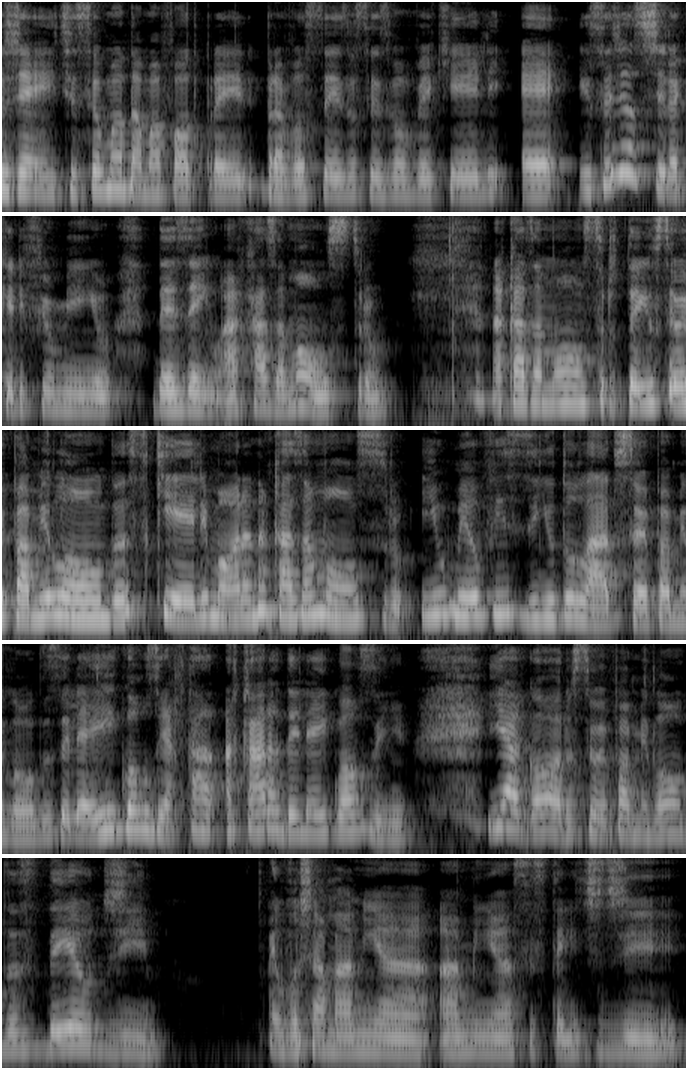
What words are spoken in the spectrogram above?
gente, se eu mandar uma foto pra, ele, pra vocês, vocês vão ver que ele é. E vocês já assistiram aquele filminho, desenho A Casa Monstro? Na Casa Monstro tem o seu Epamilondas, que ele mora na Casa Monstro. E o meu vizinho do lado, seu Epamilondas, ele é igualzinho, a, ca a cara dele é igualzinho. E agora o seu Epamilondas deu de eu vou chamar a minha, a minha assistente de,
